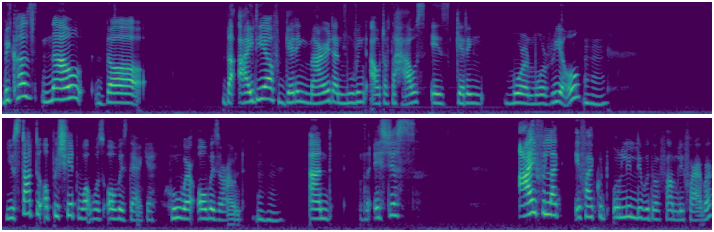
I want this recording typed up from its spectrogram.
because now the the idea of getting married and moving out of the house is getting more and more real mm-hmm. you start to appreciate what was always there okay? who were always around Mm-hmm. and it's just i feel like if i could only live with my family forever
